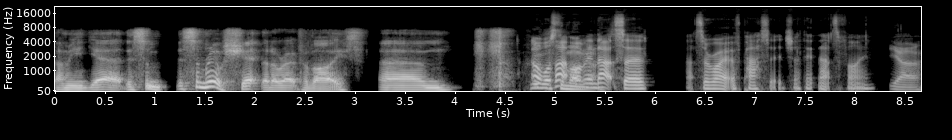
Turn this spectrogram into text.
I mean, yeah, there's some there's some real shit that I wrote for Vice. Um, oh well, that, I mean us? that's a that's a rite of passage. I think that's fine. Yeah.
